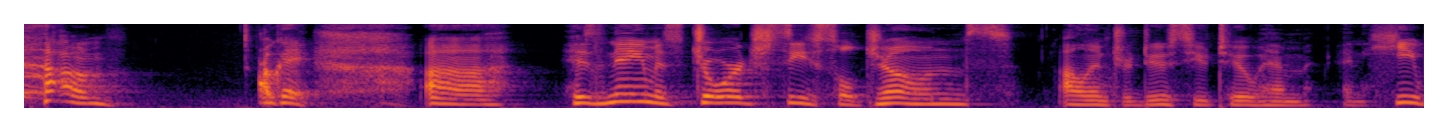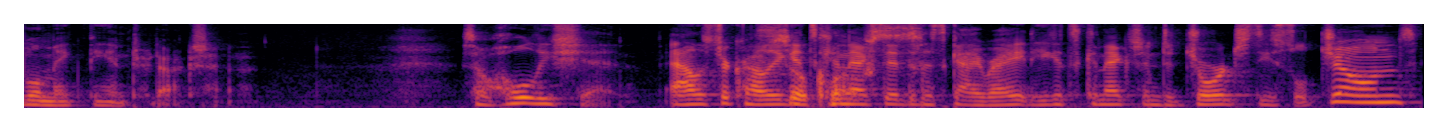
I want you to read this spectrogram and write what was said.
Um, okay, uh, his name is George Cecil Jones. I'll introduce you to him, and he will make the introduction. So, holy shit. Aleister Crowley So gets connected to this guy, right? He gets connection to George Cecil Jones,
